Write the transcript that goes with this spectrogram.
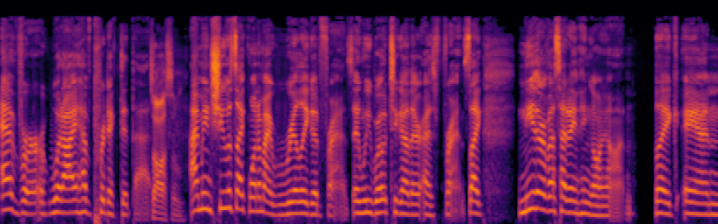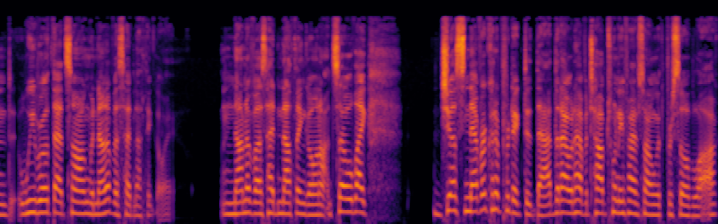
ever would I have predicted that. it's awesome. I mean, she was like one of my really good friends, and we wrote together as friends. Like, neither of us had anything going on. Like, and we wrote that song, but none of us had nothing going. None of us had nothing going on. So, like, just never could have predicted that that I would have a top 25 song with Priscilla Block.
